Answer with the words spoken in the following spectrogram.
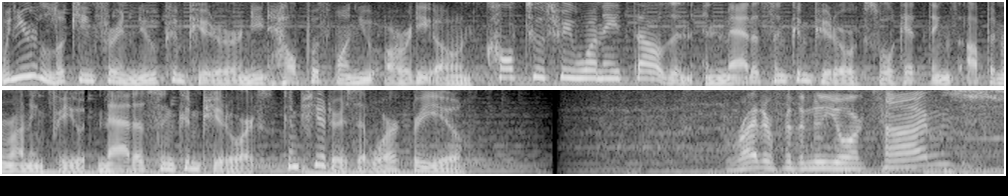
When you're looking for a new computer or need help with one you already own, call 231 8000 and Madison Computer Works will get things up and running for you. Madison Computer Works, computers that work for you. Writer for the New York Times,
